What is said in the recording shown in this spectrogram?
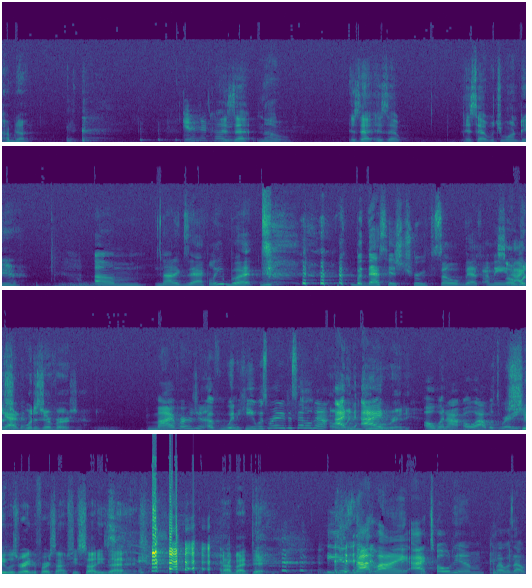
I'm done. Get in there, Cody. Is that no? Is that is that is that what you wanted to hear? Um, not exactly, but but that's his truth. So that's I mean So I what is got it. what is your version? My version of when he was ready to settle down. Oh, I, when you I, were ready. Oh, when I oh I was ready. She was ready the first time she saw these eyes. How about that? he is not lying. I told him what was I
